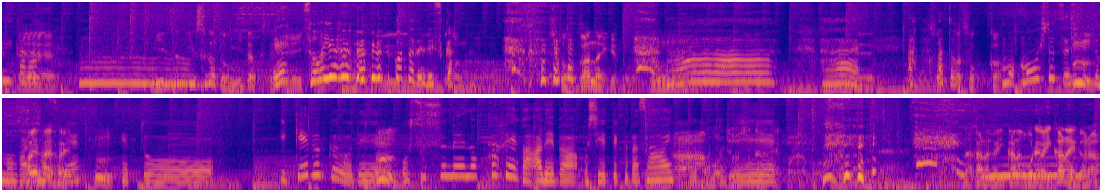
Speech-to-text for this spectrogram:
ええ。うん。水着姿を見たくてねそういうなことでですか？ちょっとわかんないけど、うん。ああはい。ええ。あそっかあとそっか。もうもう一つうん質問がありますはいはいはい。ね。うん。えっと池袋でうん。おすすめのカフェがあれば教えてくださいとああもういうことで。なかなか行かない。俺は行かないから、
